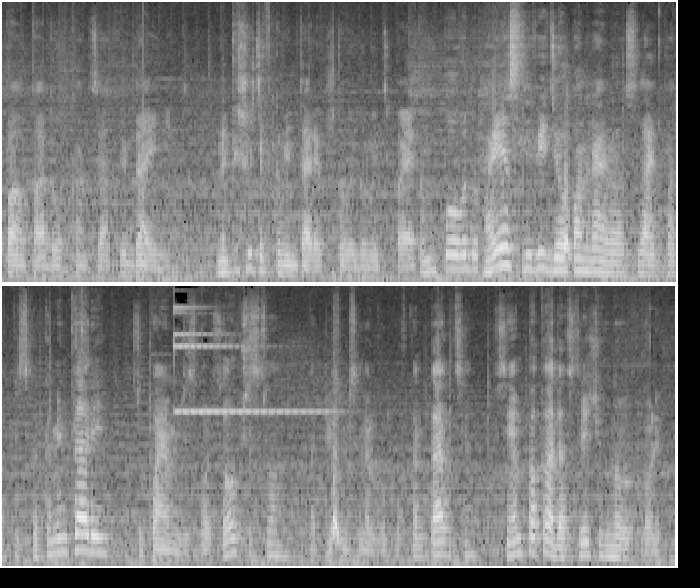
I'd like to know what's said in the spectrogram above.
палка о двух концах, и да, и нет. Напишите в комментариях, что вы думаете по этому поводу. А если видео понравилось, лайк, подписка, комментарий. Вступаем в Discord сообщество, подписываемся на группу ВКонтакте. Всем пока, до встречи в новых роликах.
